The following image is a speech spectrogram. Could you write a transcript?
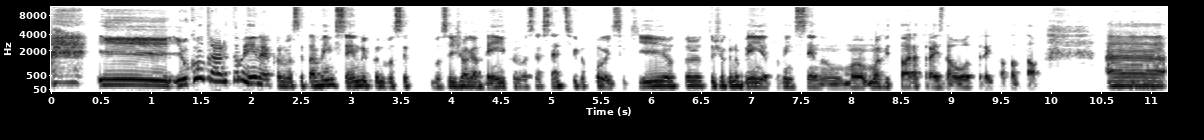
e, e o contrário também, né? Quando você tá vencendo e quando você, você joga bem e quando você acerta, você fica, pô, isso aqui eu tô, eu tô jogando bem, eu tô vencendo, uma, uma vitória atrás da outra e tal, tal, tal. Uh,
